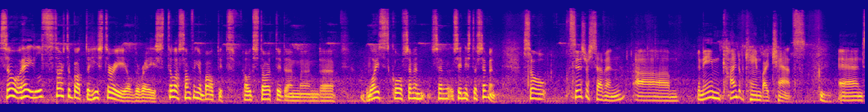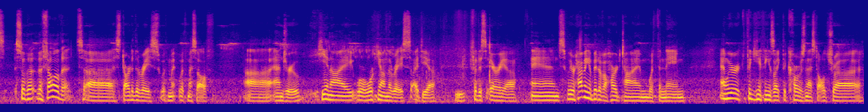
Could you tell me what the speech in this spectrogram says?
So, hey, let's start about the history of the race. Tell us something about it, how it started, and, and uh, why it's called seven, seven, Sinister 7. So, Sinister Seven, um, the name kind of came by chance, and so the the fellow that uh, started the race with my, with myself, uh, Andrew, he and I were working on the race idea for this area, and we were having a bit of a hard time with the name. And we were thinking of things like the Crowsnest Ultra,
